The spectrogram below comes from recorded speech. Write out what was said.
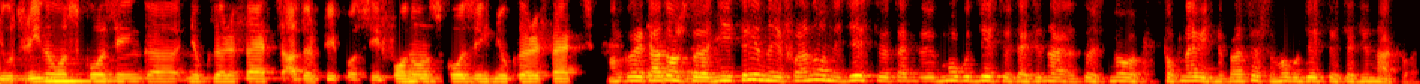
neutrinos causing uh, nuclear effects, other people see phonons causing nuclear effects. Он говорит о том, что нейтрино и фононы действуют, могут действовать одинаково, то есть ну, столкновительные процессы могут действовать одинаково.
